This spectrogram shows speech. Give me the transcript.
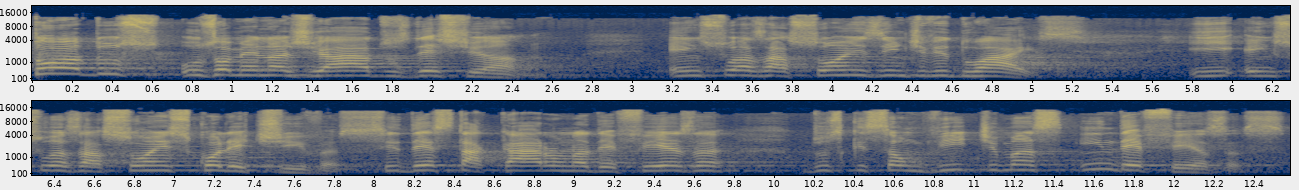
Todos os homenageados deste ano, em suas ações individuais e em suas ações coletivas, se destacaram na defesa dos que são vítimas indefesas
